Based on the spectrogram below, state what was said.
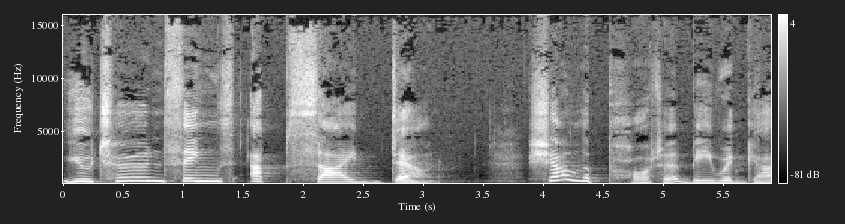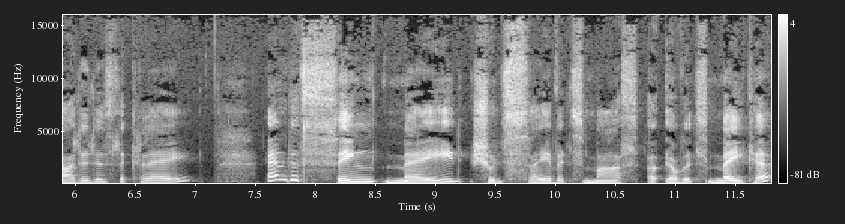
You turn things upside down. Shall the potter be regarded as the clay? And the thing made should say of its, mas- uh, of its maker,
